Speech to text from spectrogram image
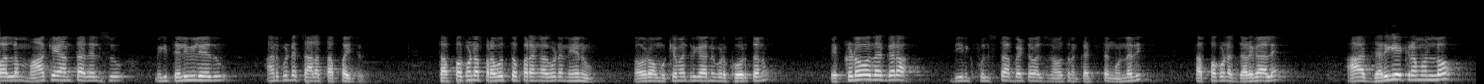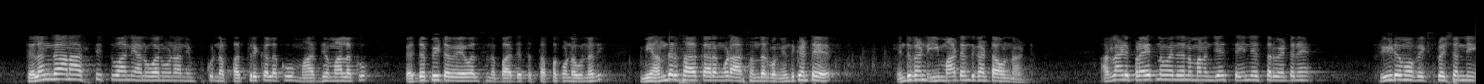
వాళ్ళం మాకే అంతా తెలుసు మీకు తెలివి లేదు అనుకుంటే చాలా తప్పవుతుంది తప్పకుండా ప్రభుత్వ పరంగా కూడా నేను గౌరవ ముఖ్యమంత్రి గారిని కూడా కోరుతాను. ఎక్కడో దగ్గర దీనికి ఫుల్ స్టాప్ పెట్టవలసిన అవసరం ఖచ్చితంగా ఉన్నది. తప్పకుండా జరగాలి. ఆ జరిగే క్రమంలో తెలంగాణ అస్తిత్వాన్ని అనుగుణంగా నింపుకున్న పత్రికలకు మాధ్యమాలకు పెద్దపీట వేయవలసిన బాధ్యత తప్పకుండా ఉన్నది. మీ అందరి సహకారం కూడా ఆ సందర్భంగా. ఎందుకంటే ఎందుకంటే ఈ మాట ఎందుకంటా ఉన్నా అంటే అట్లాంటి ప్రయత్నం ఏదైనా మనం చేస్తే ఏం చేస్తారు వెంటనే? ఫ్రీడమ్ ఆఫ్ ఎక్స్ప్రెషన్ని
